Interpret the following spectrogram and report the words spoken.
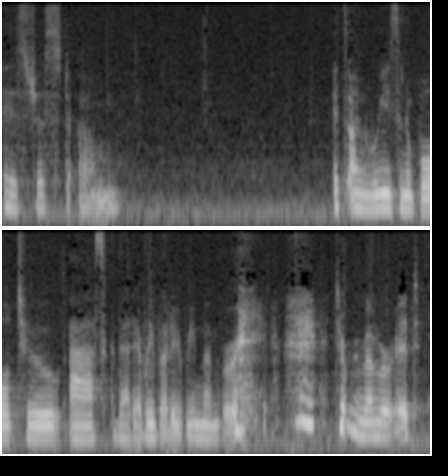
is just, um, it's unreasonable to ask that everybody remember to remember it.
